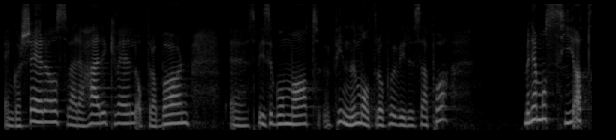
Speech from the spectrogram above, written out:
engasjere oss, være her i kveld, oppdra barn, eh, spise god mat. Finne måter å forvirre seg på. Men jeg må si at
